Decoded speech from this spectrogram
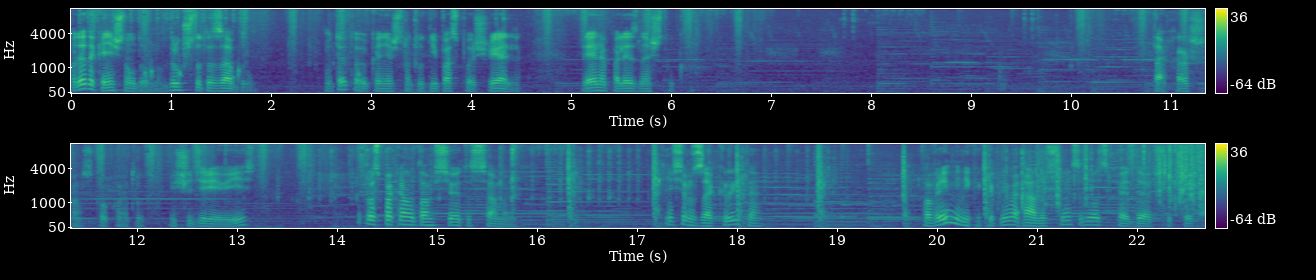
Вот это, конечно, удобно. Вдруг что-то забыл. Вот это, конечно, тут не поспоришь. Реально. Реально полезная штука. Так, хорошо. Сколько у меня тут? Еще деревья есть? Просто пока ну, там все это самое. У все равно закрыто. По времени, как я понимаю... А, ну 17.25, да, все четко.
